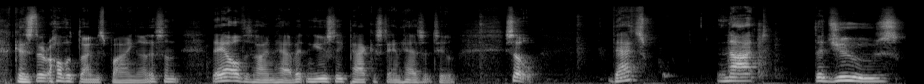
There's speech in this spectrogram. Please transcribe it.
because they're all the time spying on us, and they all the time have it, and usually Pakistan has it too. So that's not the Jews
